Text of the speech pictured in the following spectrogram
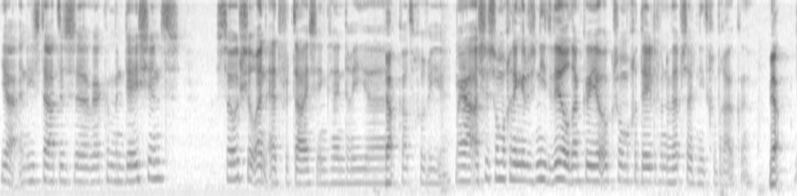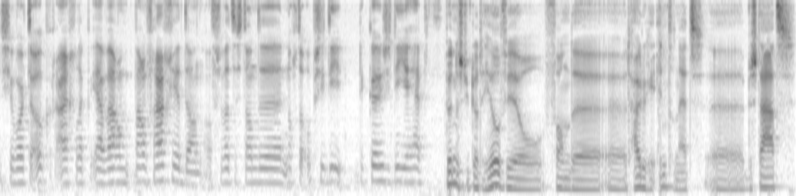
Ja, en hier staat dus uh, recommendations, social en advertising zijn drie uh, ja. categorieën. Maar ja, als je sommige dingen dus niet wil, dan kun je ook sommige delen van de website niet gebruiken. Ja. Dus je wordt er ook eigenlijk, ja, waarom, waarom vraag je het dan? Of wat is dan de, nog de optie, die, de keuze die je hebt? Het punt is natuurlijk dat heel veel van de, uh, het huidige internet uh, bestaat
